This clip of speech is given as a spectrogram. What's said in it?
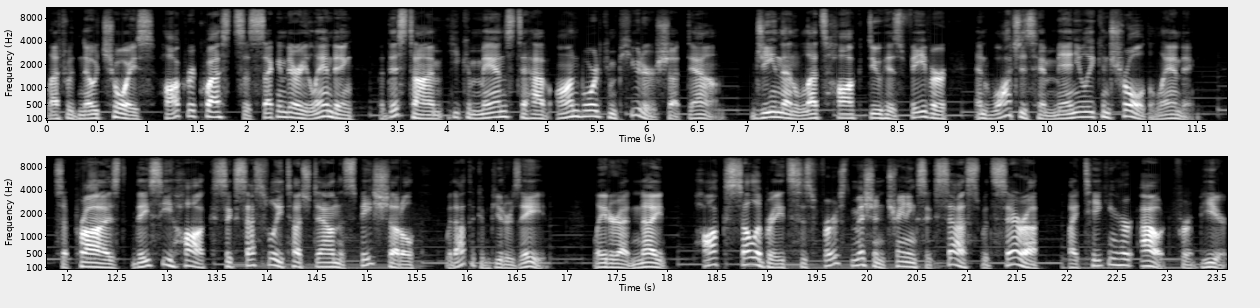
Left with no choice, Hawk requests a secondary landing, but this time he commands to have onboard computer shut down. Gene then lets Hawk do his favor and watches him manually control the landing. Surprised, they see Hawk successfully touch down the space shuttle without the computer's aid. Later at night, Hawk celebrates his first mission training success with Sarah by taking her out for a beer.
